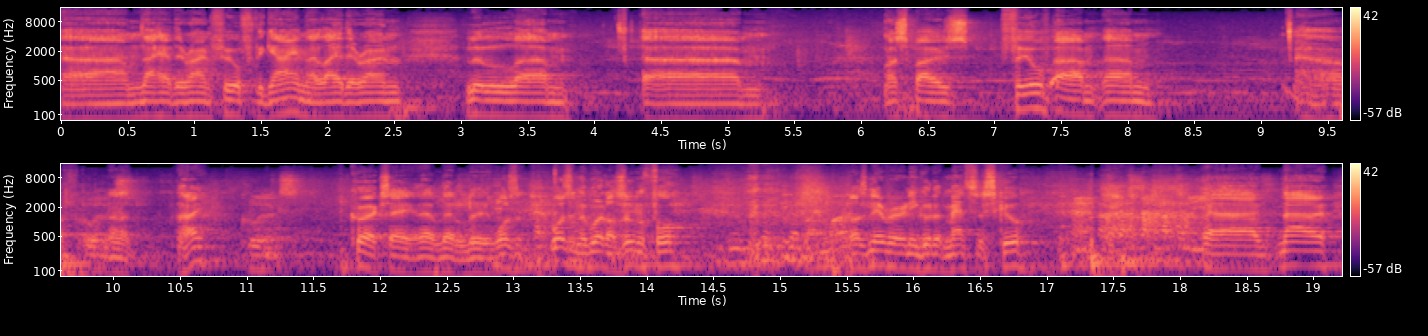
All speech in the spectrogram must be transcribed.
Um, they have their own feel for the game. They lay their own little, um, um, I suppose, feel. Um, um, uh, hey? Quirks. Quirks, hey, that, that'll do. Wasn't, wasn't the word I was looking for. I was never any good at maths at school. Uh, no.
